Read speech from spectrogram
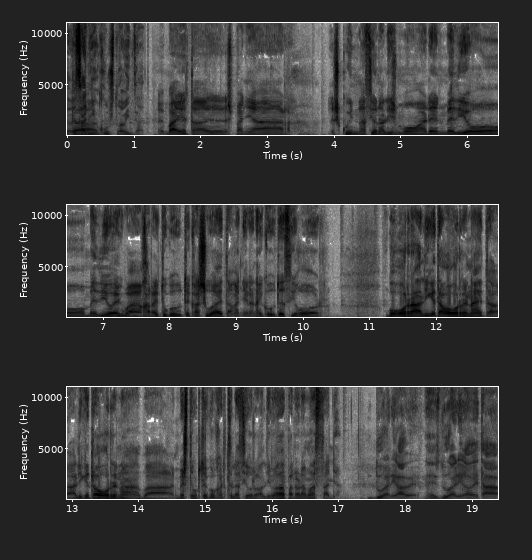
eta, ezain injustua bintzat. Eh, bai, eta Espainiar eskuin nazionalismoaren medio medioek ba, jarraituko dute kasua eta gainera nahiko dute zigor gogorra, alik eta gogorrena, eta alik eta gogorrena, ba, beste urteko kartzela zigorra baldin bada, panorama zaila. Duari gabe, ez duari gabe, eta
